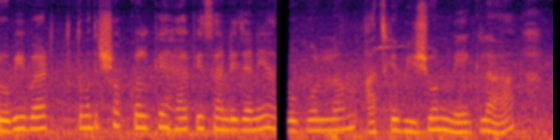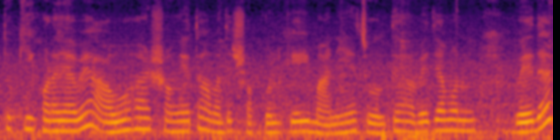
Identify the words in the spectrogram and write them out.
রবিবার। তোমাদের সকলকে হ্যাপি সানডে জানিয়ে বললাম আজকে ভীষণ মেঘলা। তো কি করা যাবে? আবহাওয়ার সঙ্গে তো আমাদের সকলকেই মানিয়ে চলতে হবে। যেমন ওয়েদার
